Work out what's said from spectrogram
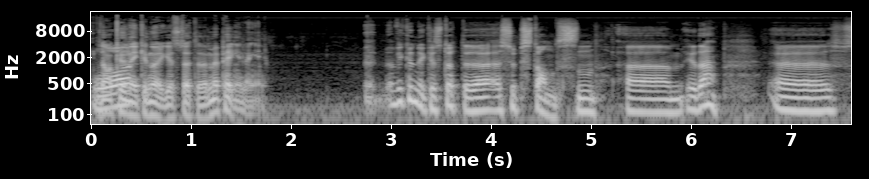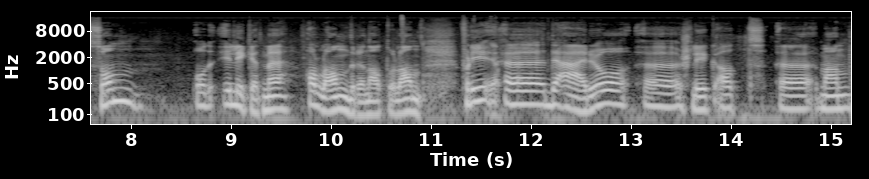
Og da kunne ikke Norge støtte det med penger lenger? Vi kunne ikke støtte substansen uh, i det. Uh, som og i likhet med alle andre Nato-land. Fordi eh, det er jo eh, slik at eh, man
